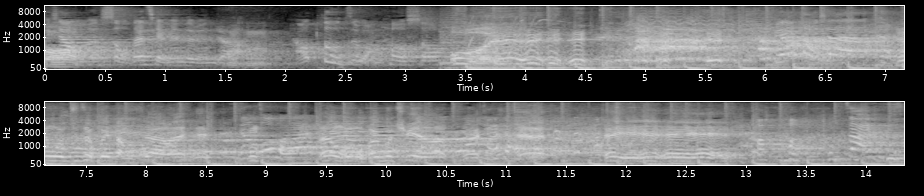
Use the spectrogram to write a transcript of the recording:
等一下，我们手在前面这边就好。嗯。好，肚子往后收。不要倒下来！哎，我真的会倒下来。要坐回来。哎，我回不去了。哎哎哎哎！再一次，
